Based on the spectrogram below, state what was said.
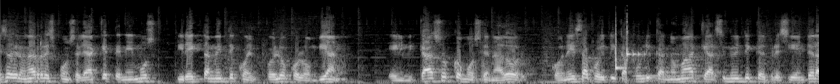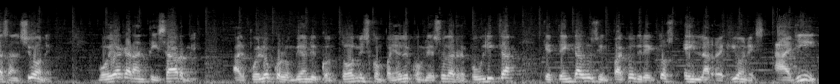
Esa será una responsabilidad que tenemos directamente con el pueblo colombiano en mi caso como senador, con esta política pública no me va a quedar simplemente que el presidente la sancione. Voy a garantizarme al pueblo colombiano y con todos mis compañeros del Congreso de la República que tenga sus impactos directos en las regiones. Allí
